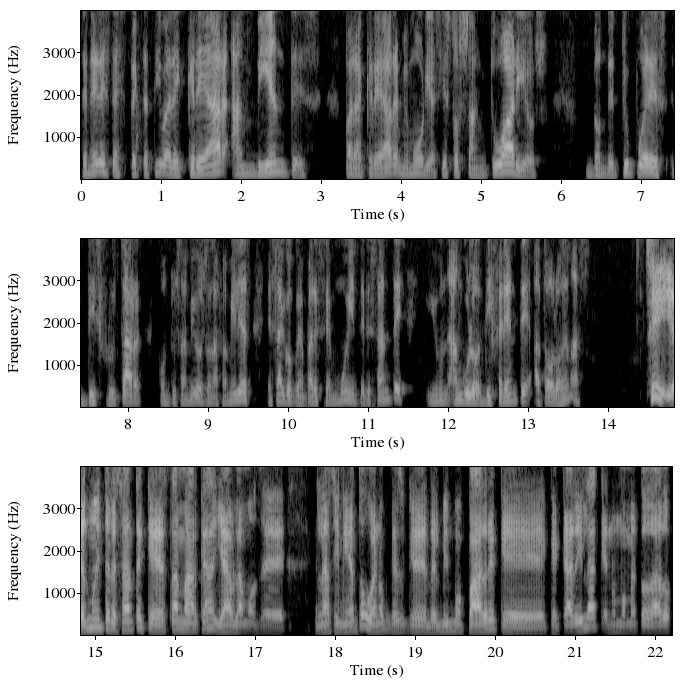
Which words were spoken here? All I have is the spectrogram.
tener esta expectativa de crear ambientes para crear memorias y estos santuarios donde tú puedes disfrutar con tus amigos o las familias, es algo que me parece muy interesante y un ángulo diferente a todos los demás. Sí, y es muy interesante que esta marca, ya hablamos de el nacimiento, bueno, porque es que del mismo padre que, que Cadillac, en un momento dado,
